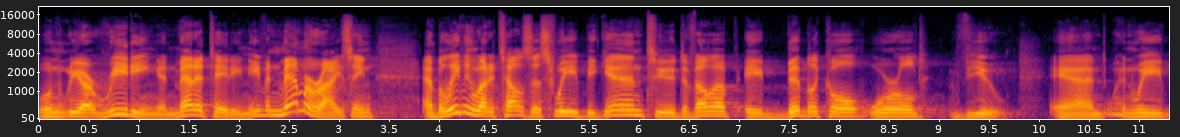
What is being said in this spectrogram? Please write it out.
when we are reading and meditating, even memorizing, and believing what it tells us, we begin to develop a biblical world view. And when we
